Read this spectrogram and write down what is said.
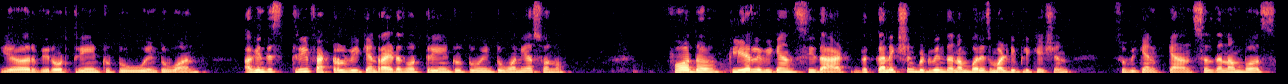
here we wrote 3 into 2 into 1 again this 3 factorial we can write as what? 3 into 2 into 1 yes or no? Further clearly we can see that the connection between the number is multiplication so we can cancel the numbers.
